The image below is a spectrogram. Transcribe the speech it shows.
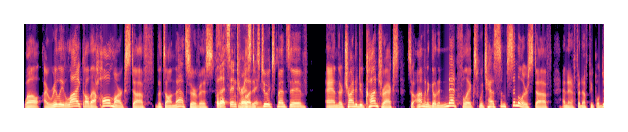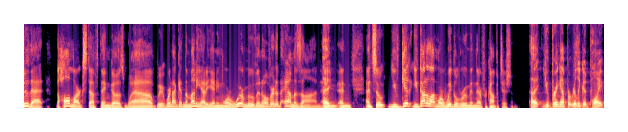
well, I really like all that Hallmark stuff that's on that service, Oh, that's interesting. but it's too expensive and they're trying to do contracts. So I'm going to go to Netflix, which has some similar stuff. And if enough people do that, the Hallmark stuff then goes, well, we're, we're not getting the money out of you anymore. We're moving over to Amazon. I- And, and, and so you've get, you got a lot more wiggle room in there for competition. Uh, you bring up a really good point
